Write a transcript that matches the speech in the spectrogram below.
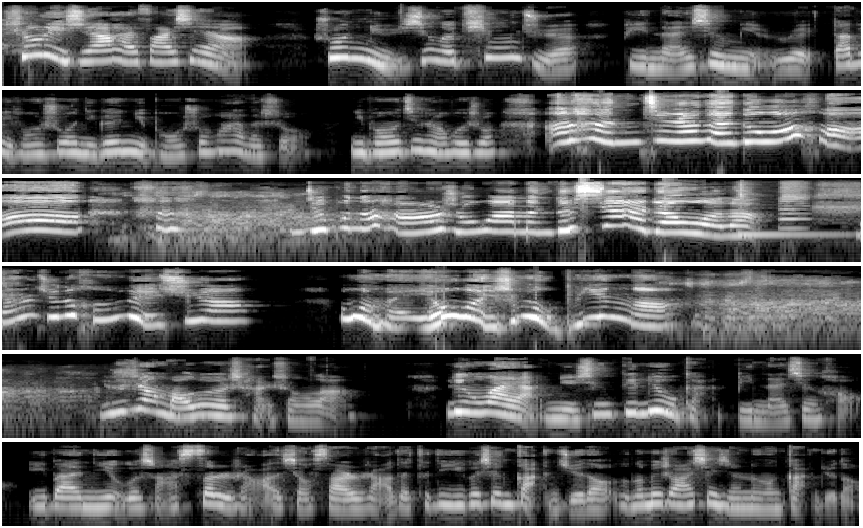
生理学家还发现啊，说女性的听觉比男性敏锐。打比方说，你跟女朋友说话的时候，女朋友经常会说：“啊，你竟然敢跟我好，哼，你就不能好好说话吗？你都吓着我了。”男人觉得很委屈啊，我没有啊，你是不是有病啊？于是这样矛盾就产生了。另外啊，女性第六感比男性好。一般你有个啥事儿啥的，小三儿啥的，她第一个先感觉到，她都没抓现行都能感觉到。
